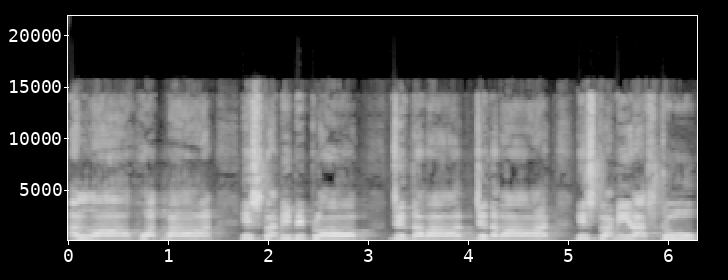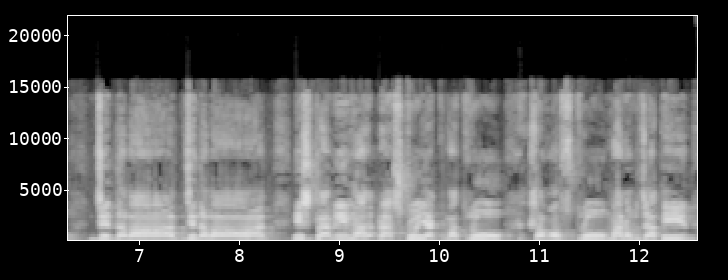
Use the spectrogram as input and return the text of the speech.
আল্লাহ আকবার। ইসলামী বিপ্লব জিন্দাবাদ জিন্দাবাদ। ইসলামী রাষ্ট্র, জিন্দাবাদ জিন্দাবাদ। ইসলামী রাষ্ট্রই একমাত্র সমস্ত মানব জাতির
